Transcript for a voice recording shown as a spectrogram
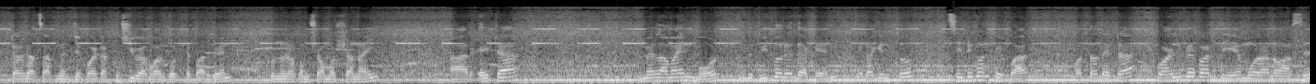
একটার কাছে আপনার যে কয়টা খুশি ব্যবহার করতে পারবেন, কোনো রকম সমস্যা নাই। আর এটা মেলামাইন বোর্ড, কিন্তু ভিতরে দেখেন, এটা কিন্তু সিলিকন পেপার অর্থাৎ এটা ফয়েল পেপার দিয়ে মোড়ানো আছে,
